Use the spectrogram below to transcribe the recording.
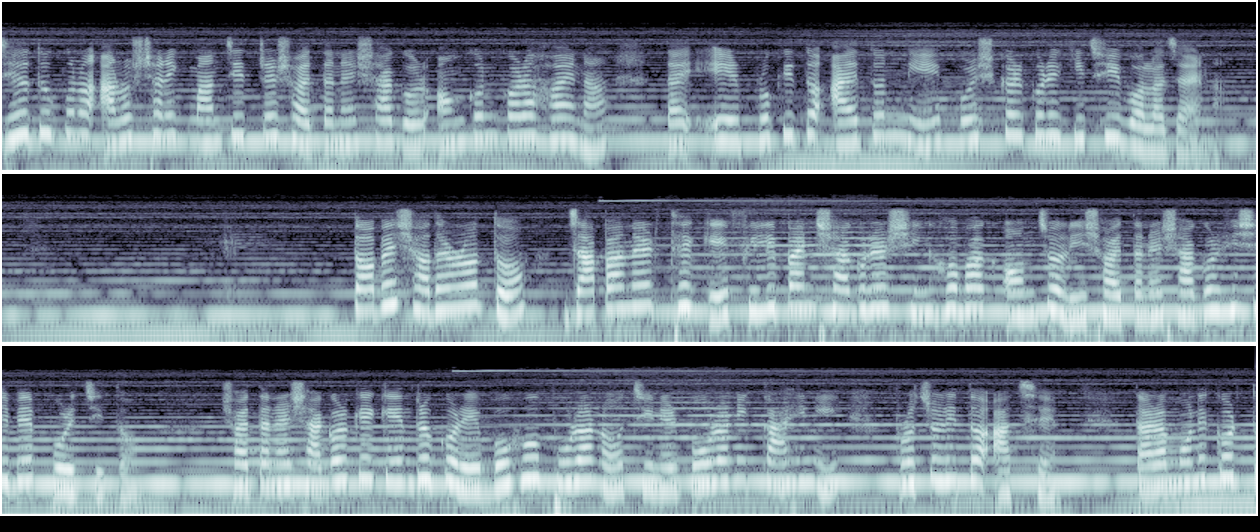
যেহেতু কোনো আনুষ্ঠানিক মানচিত্রে শয়তানের সাগর অঙ্কন করা হয় না, তাই এর প্রকৃত আয়তন নিয়ে পরিষ্কার করে কিছুই বলা যায় না। তবে সাধারণত জাপানের থেকে ফিলিপাইন সাগরের সিংহভাগ অঞ্চলই শয়তানের সাগর হিসেবে পরিচিত। শয়তানের সাগরকে কেন্দ্র করে বহু পুরানো চীনের পৌরাণিক কাহিনী প্রচলিত আছে। তারা মনে করত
